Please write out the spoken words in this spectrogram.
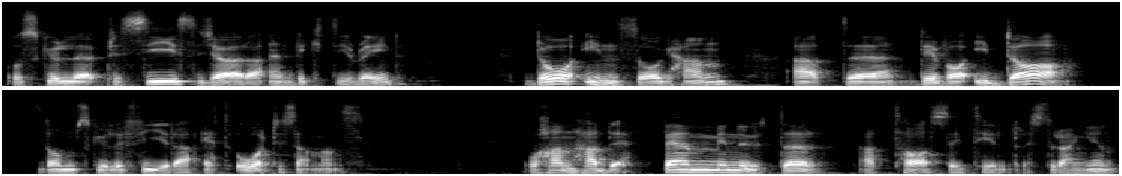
och skulle precis göra en viktig raid. Då insåg han att eh, det var idag de skulle fira ett år tillsammans och han hade fem minuter att ta sig till restaurangen.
